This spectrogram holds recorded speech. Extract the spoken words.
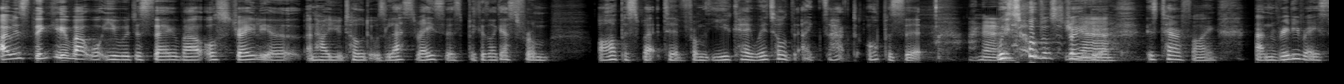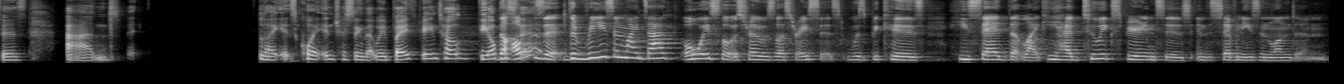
I was thinking about what you were just saying about Australia and how you told it was less racist because I guess from our perspective from the UK, we're told the exact opposite. I know. We're told Australia Yeah. is terrifying and really racist and like it's quite interesting that we're both being told the opposite. the opposite. opposite. The reason my dad always thought Australia was less racist was because he said that like he had two experiences in the 70s in London.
